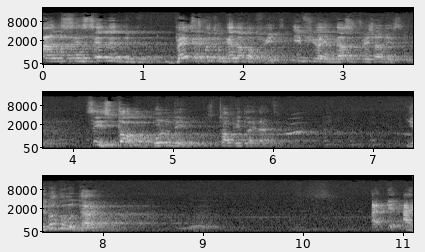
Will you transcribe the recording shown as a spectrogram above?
And sincerely the best way to get out of it if you are in that situation is See, stop one day. Stop it like that. You're not going to die. I, I,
